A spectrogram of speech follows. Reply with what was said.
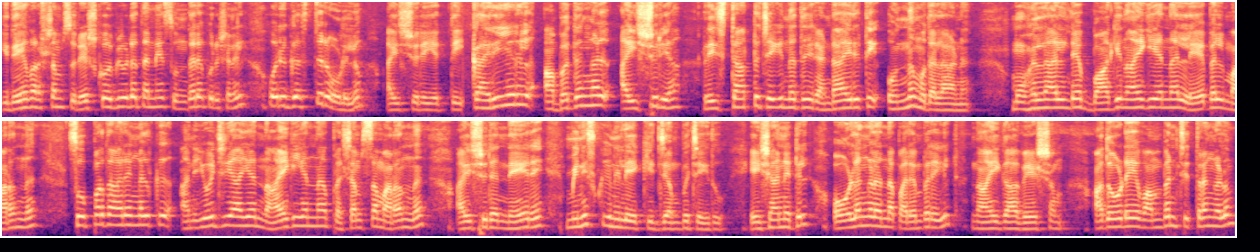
ഇതേ വർഷം സുരേഷ് ഗോപിയുടെ തന്നെ സുന്ദര പുരുഷനിൽ ഒരു ഗസ്റ്റ് റോളിലും ഐശ്വര്യ എത്തി കരിയറിൽ അബദ്ധങ്ങൾ ഐശ്വര്യ റീസ്റ്റാർട്ട് ചെയ്യുന്നത് രണ്ടായിരത്തി ഒന്ന് മുതലാണ്. മോഹൻലാലിന്റെ ഭാഗ്യനായിക എന്ന ലേബൽ മറന്ന് സൂപ്പർ താരങ്ങൾക്ക് അനുയോജ്യയായ നായികയെന്ന പ്രശംസ മറന്ന് ഐശ്വര്യ നേരെ മിനി സ്ക്രീനിലേക്ക് ജമ്പ് ചെയ്തു. ഏഷ്യാനെറ്റിൽ ഓളങ്ങൾ എന്ന പരമ്പരയിൽ നായികാവേഷം അതോടെ വമ്പൻ ചിത്രങ്ങളും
